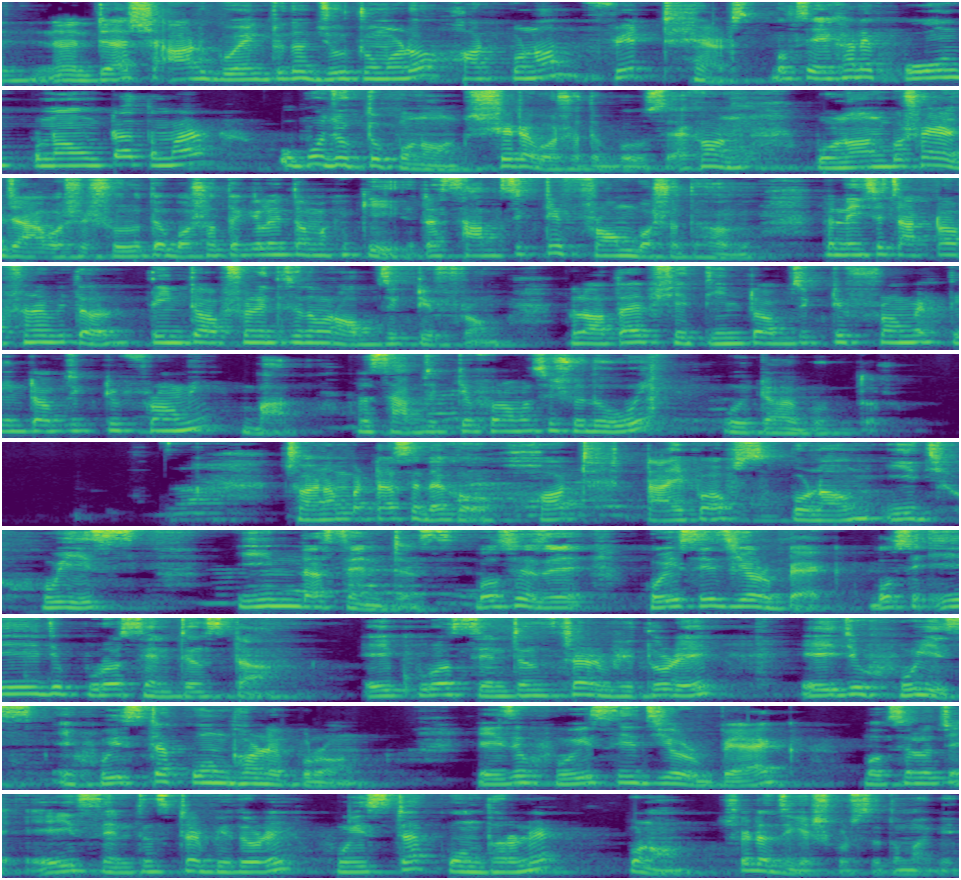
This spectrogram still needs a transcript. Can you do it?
dash are going to the zoo tomorrow what pronoun fit here's বলছে এখানে কোন প্রোনাউনটা তোমার উপযুক্ত প্রণয়ন, সেটা বসাতে বলছে। এখন, প্রণয়ন বসায় আর যা বসে, শুরুতে বসাতে গেলেই তো আমাকে কি? এটা সাবজেক্টিভ ফর্ম বসাতে হবে। তো নিচে চারটা অপশনের ভিতর তিনটা অপশনই দিচ্ছে তোমার অবজেক্টিভ ফর্ম তাহলে অতএব সেই তিনটা অবজেক্টিভ ফর্মের তিনটা অবজেক্টিভ ফর্মই বাদ। তাহলে সাবজেক্টিভ ফর্ম আছে শুধু ওই, ওইটা হবে উত্তর। ছয় নম্বরটা আছে, দেখো what type of pronoun is which in the sentence বলছে যে হুইস ইজ ইয়োর ব্যাগ বলছে, এই যে পুরো সেন্টেন্সটা এই পুরো সেন্টেন্সটার ভিতরে এই যে হুইস এই হুইসটা কোন ধরনের প্রোনাউন এই যে হুইস ইজ ইয়োর ব্যাগ বলছিল যে এই সেন্টেন্সটার ভিতরে হুইসটা কোন ধরনের প্রোনাউন সেটা জিজ্ঞেস করছে তোমাকে।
